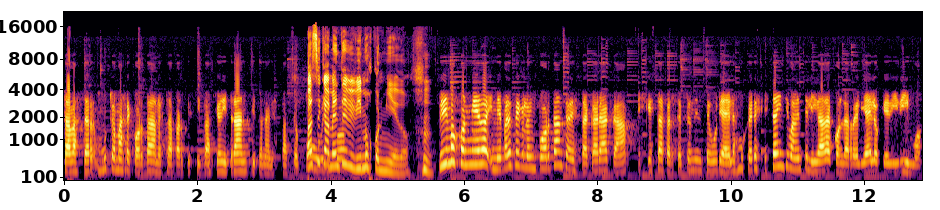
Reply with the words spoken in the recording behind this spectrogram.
ya va a ser mucho más recortada nuestra participación y tránsito en el espacio público. Básicamente vivimos con miedo. Vivimos con miedo y me parece que lo importante a destacar acá es que esta percepción de inseguridad de las mujeres está íntimamente ligada con la realidad de lo que vivimos.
